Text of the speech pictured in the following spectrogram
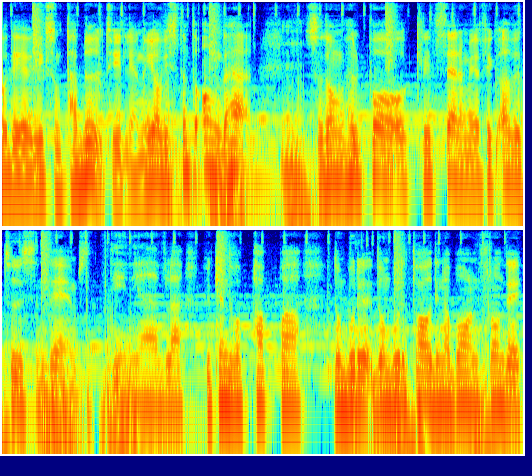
Och, det är liksom tabu tydligen. Och jag visste inte om det här. Så de höll på och kritiserade mig. Jag fick över tusen DMs. Din jävla... Hur kan du vara pappa? De borde, de borde ta dina barn från dig.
